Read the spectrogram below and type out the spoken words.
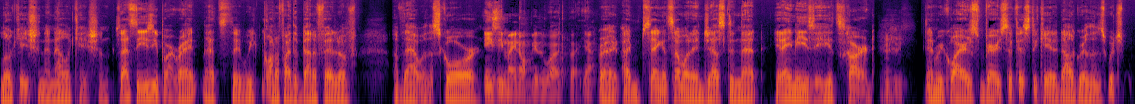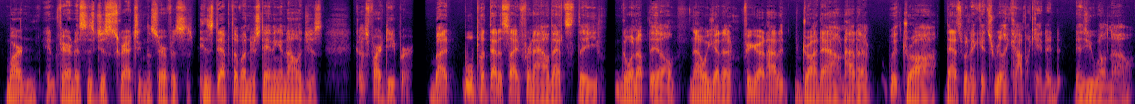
location and allocation. So that's the easy part, right? That's the we quantify the benefit of of that with a score. Easy may not be the word, but yeah. Right. I'm saying it somewhat in jest in that it ain't easy. It's hard. Mm-hmm and requires very sophisticated algorithms, which Martin, in fairness, is just scratching the surface. His depth of understanding and knowledge is, goes far deeper. But we'll put that aside for now. That's the going up the hill. Now we got to figure out how to draw down, how to withdraw. That's when it gets really complicated, as you well know.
